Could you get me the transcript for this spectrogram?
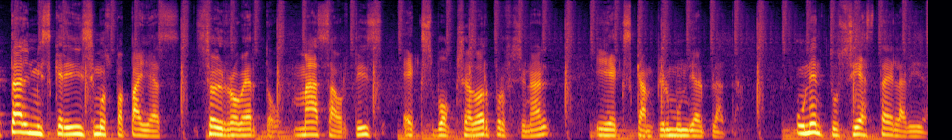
tal mis queridísimos papayas? Soy Roberto Maza Ortiz, exboxeador profesional y ex campeón mundial plata. Un entusiasta de la vida,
